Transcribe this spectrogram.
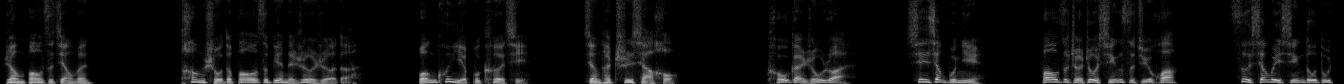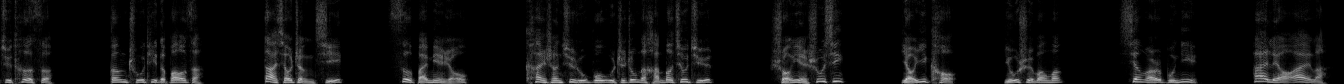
让包子降温。烫手的包子变得热热的，王坤也不客气，将它吃下后，口感柔软，鲜香不腻。包子褶皱形似菊花，色香味形都独具特色。刚出屉的包子，大小整齐，色白面柔，看上去如薄雾之中的含苞秋菊，爽眼舒心。咬一口，油水汪汪，香而不腻，爱了爱了。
